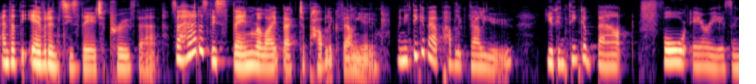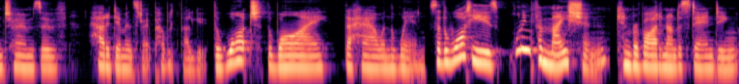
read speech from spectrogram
and that the evidence is there to prove that. So, how does this then relate back to public value? When you think about public value, you can think about four areas in terms of how to demonstrate public value the what, the why, the how, and the when. So, the what is what information can provide an understanding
